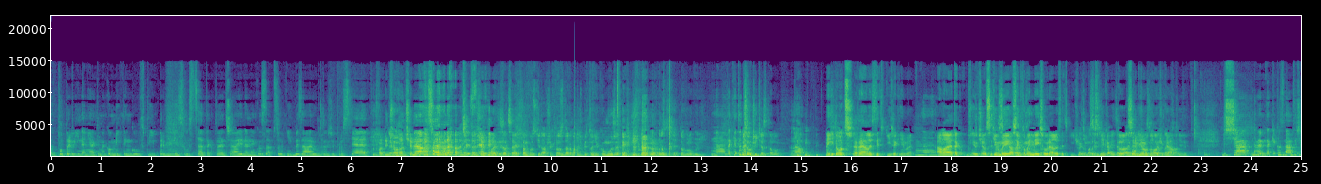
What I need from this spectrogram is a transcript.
uh, poprvé na nějakém jako meetingu v té první schůzce, tak to je třeba jeden jako z absolutních bizárů, takže prostě Jo. před lunchem, No, něco, jo. no, Ten přesně. šéf monetizace, jak tam prostě dá všechno zdarma, než by to někomu řekl. prostě to bylo boží. No, tak je To to by se tak, určitě stalo. no, Není to moc realistický, řekněme. ne. Ale tak upřímně řečeno, sitcomy, sitcomy nejsou no. realistický, že A jo? tím asi Prostě vzniká i ten, to asi nebo nemělo měl toho očekávat. Když já, nevím, tak jako znáte, že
